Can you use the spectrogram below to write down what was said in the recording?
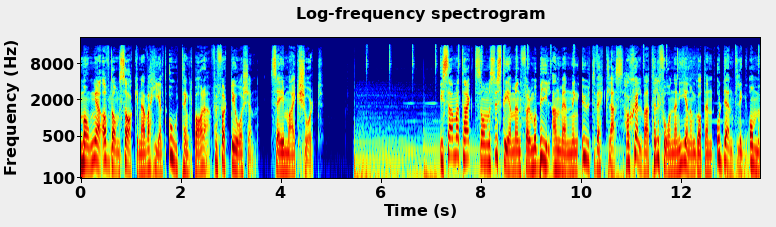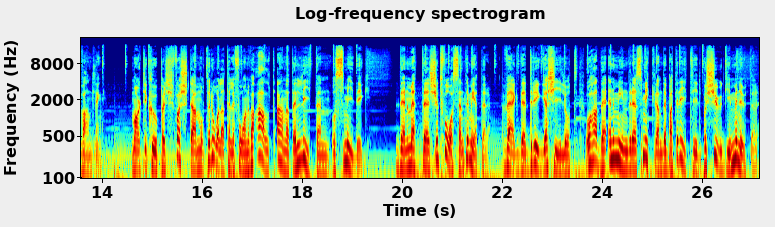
Många av de sakerna var helt otänkbara för 40 år sedan, säger Mike Short. I samma takt som systemen för mobilanvändning utvecklas har själva telefonen genomgått en ordentlig omvandling. Marty Coopers första Motorola-telefon var allt annat än liten och smidig. Den mätte 22 cm, vägde dryga kilot och hade en mindre smickrande batteritid på 20 minuter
